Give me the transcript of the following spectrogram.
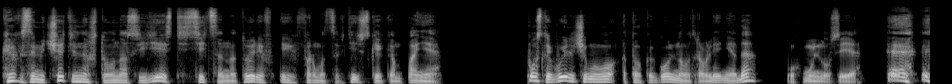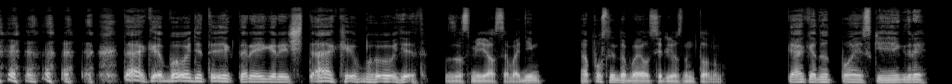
Как замечательно, что у нас есть сеть санаториев и фармацевтическая компания. После вылечим его от алкогольного отравления, да? Ухмыльнулся я. «Так и будет, Виктор Игоревич, так и будет», — засмеялся Вадим, а после добавил серьезным тоном. «Как идут поиски Игдры?»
